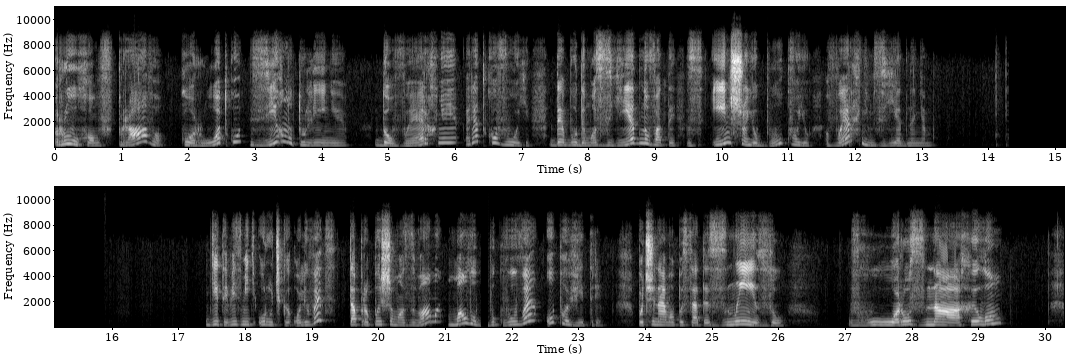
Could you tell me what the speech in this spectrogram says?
рухом вправо коротку зігнуту лінію до верхньої рядкової, де будемо з'єднувати з іншою буквою верхнім з'єднанням. Діти, візьміть у ручки олівець та пропишемо з вами малу букву В у повітрі. Починаємо писати знизу вгору з нахилом,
